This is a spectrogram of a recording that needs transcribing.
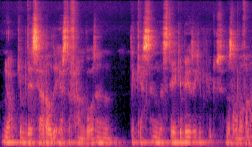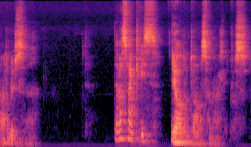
Ja, ik heb dit jaar al de eerste frambozen en de kersen en de steken bezig geplukt. Dat is allemaal van haar, dus... eh, Dat was van Chris. Ja, de tuin was van haar. Ik was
